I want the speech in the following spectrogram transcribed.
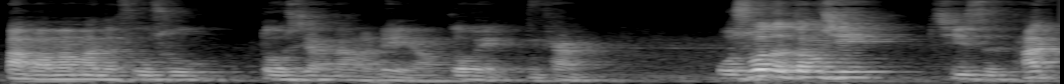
爸爸妈妈的付出，都是相当的累啊。各位，你看我说的东西，其实他。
